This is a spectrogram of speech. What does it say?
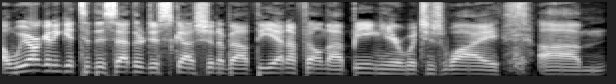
Uh, we are going to get to this other discussion about the NFL not being here, which is why um,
